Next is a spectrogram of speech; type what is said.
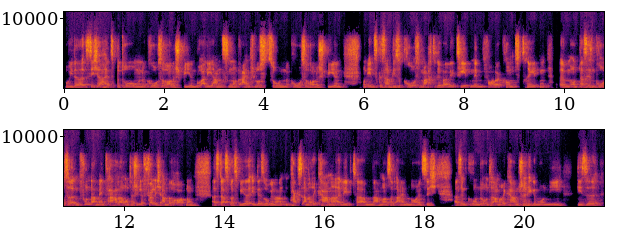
wo wieder Sicherheitsbedrohungen eine große Rolle spielen, wo Allianzen und Einflusszonen eine große Rolle spielen und insgesamt diese Großmachtrivalitäten in den Vordergrund treten. Ähm, und das ist ein großer großer, ein fundamentaler Unterschied, eine völlig andere Ordnung als das, was wir in der sogenannten Pax Americana erlebt haben nach 1991, als im Grunde unter amerikanischer Hegemonie diese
